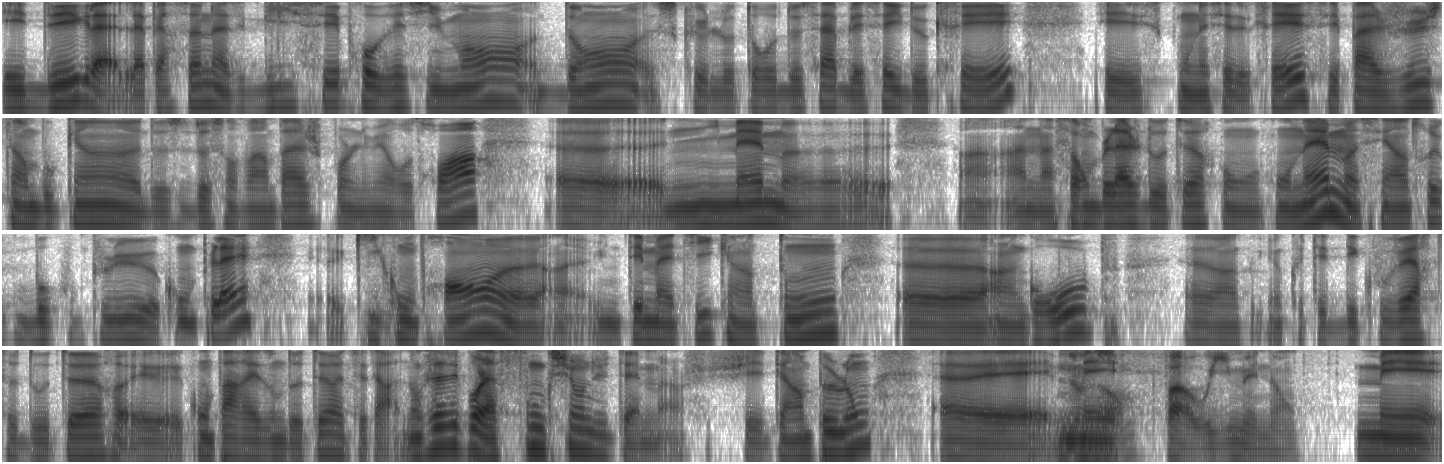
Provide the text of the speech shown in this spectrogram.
aider la, personne à se glisser progressivement dans ce que l'autoroute de sable essaye de créer. Et ce qu'on essaie de créer, c'est pas juste un bouquin de 220 pages pour le numéro 3, euh, ni même euh, un, assemblage d'auteurs qu'on aime. C'est un truc beaucoup plus complet euh, qui comprend une thématique, un ton, un groupe. un côté de découverte d'auteurs, comparaison d'auteurs, etc. Donc ça c'est pour la fonction du thème. J'ai été un peu long, mais non. enfin oui, mais non. Mais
